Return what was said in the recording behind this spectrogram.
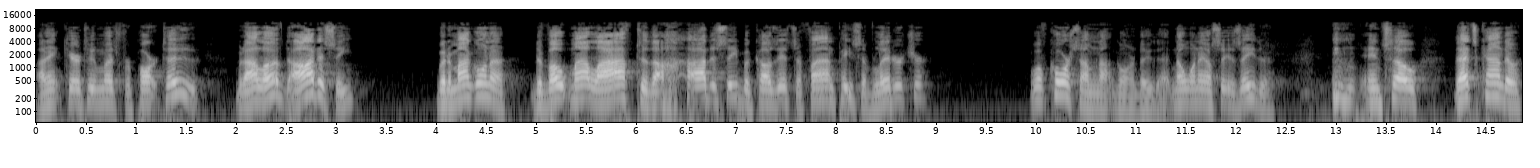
I didn't care too much for part two, but I loved the Odyssey. But am I going to devote my life to the Odyssey because it's a fine piece of literature? Well, of course I'm not going to do that. No one else is either. and so that's kind of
